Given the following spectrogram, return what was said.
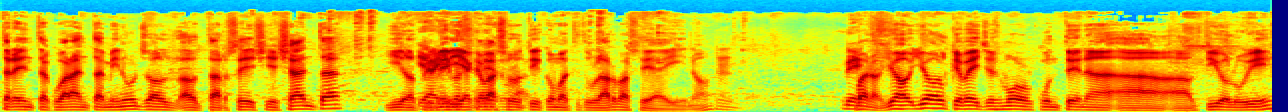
30-40 minuts, el, el tercer 60, i el I primer dia que va titular. sortir com a titular va ser ahir, no? Mm. Bé, Bueno, jo, jo el que veig és molt content al tio Louis,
